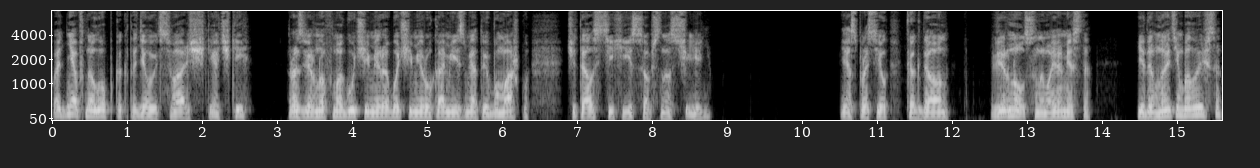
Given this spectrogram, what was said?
Подняв на лоб, как это делают сварщики, очки, развернув могучими рабочими руками измятую бумажку, читал стихи собственного сочинения. Я спросил, когда он вернулся на мое место, и давно этим балуешься?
